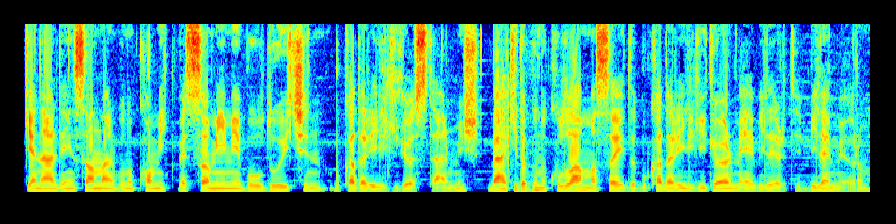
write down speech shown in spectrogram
Genelde insanlar bunu komik ve samimi bulduğu için bu kadar ilgi göstermiş. Belki de bunu kullanmasaydı bu kadar ilgi görmeyebilirdi bilemiyorum.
